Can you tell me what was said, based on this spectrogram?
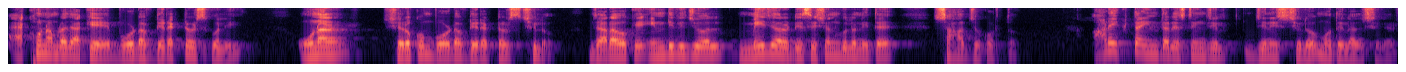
এখন আমরা যাকে বোর্ড অফ ডিরেক্টরস বলি, ওনার সেরকম বোর্ড অফ ডিরেক্টরস ছিল, যারা ওকে ইন্ডিভিজুয়াল মেজর ডিসিশনগুলো নিতে সাহায্য করত। আরেকটা ইন্টারেস্টিং জিনিস ছিল মতিলাল শিলের,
